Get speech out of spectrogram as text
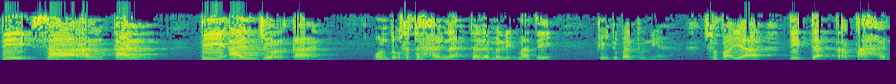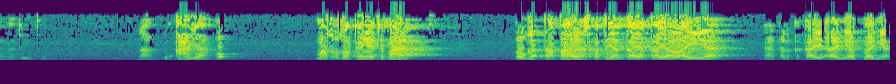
disarankan, dianjurkan untuk sederhana dalam menikmati kehidupan dunia supaya tidak tertahan tadi itu. Nah, kaya kok masuk surganya cepat. Kok gak tertahan seperti yang kaya-kaya lainnya. Nah, karena kekayaannya banyak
